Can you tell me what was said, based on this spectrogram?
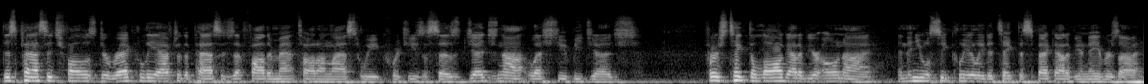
This passage follows directly after the passage that Father Matt taught on last week, where Jesus says, Judge not, lest you be judged. First, take the log out of your own eye, and then you will see clearly to take the speck out of your neighbor's eye.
